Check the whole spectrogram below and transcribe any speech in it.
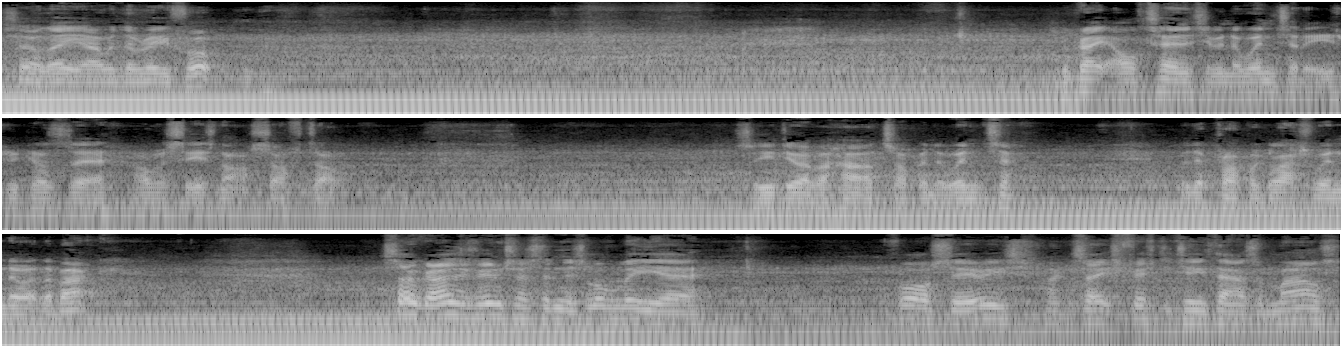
So there you are with the roof up. It's a great alternative in the winter these because uh, obviously it's not a soft top. So you do have a hard top in the winter with a proper glass window at the back. So guys, if you're interested in this lovely uh, 4 Series, like I say, it's 52,000 miles.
